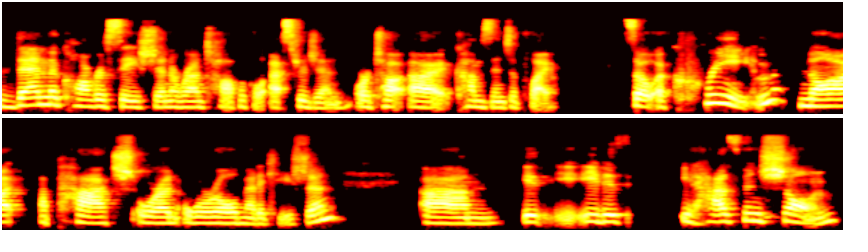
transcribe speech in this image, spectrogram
then the conversation around topical estrogen or to- uh, comes into play. So a cream, not a patch or an oral medication. Um, it it is it has been shown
